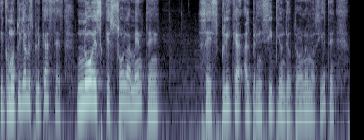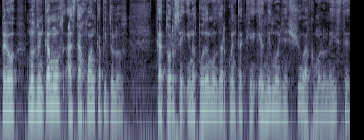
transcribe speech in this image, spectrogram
Y como tú ya lo explicaste, no es que solamente se explica al principio en Deuteronomio 7, pero nos brincamos hasta Juan capítulo 14 y nos podemos dar cuenta que el mismo Yeshua, como lo leíste,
